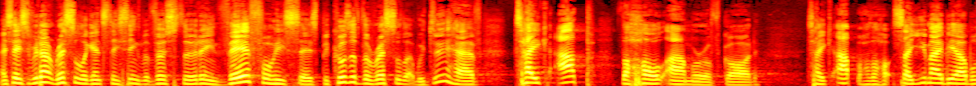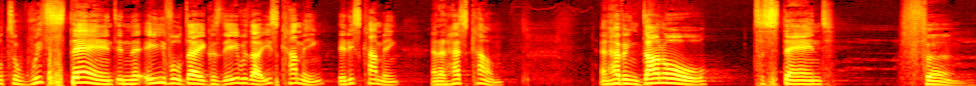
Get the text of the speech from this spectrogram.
And he says, We don't wrestle against these things, but verse 13, therefore, he says, because of the wrestle that we do have, take up the whole armor of God. Take up the whole, so you may be able to withstand in the evil day, because the evil day is coming, it is coming, and it has come. And having done all, to stand firm.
